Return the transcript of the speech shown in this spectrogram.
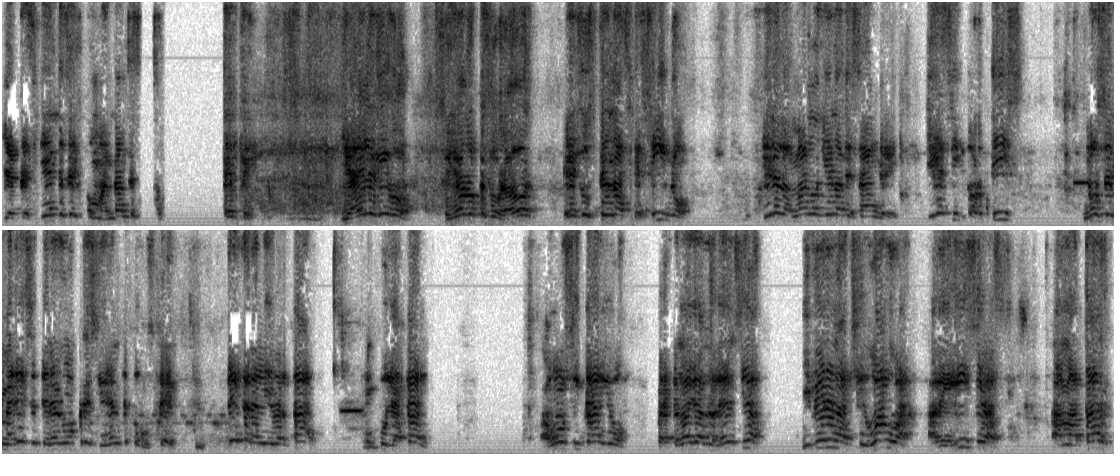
Y el presidente es el comandante y a él le digo, señor López Obrador, es usted un asesino, tiene las manos llenas de sangre. Y ese Ortiz no se merece tener un presidente como usted. Dejan en libertad en Culiacán a un sicario para que no haya violencia y vienen a Chihuahua, a Delicias, a matar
